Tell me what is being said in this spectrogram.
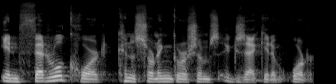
in federal court concerning Grisham's executive order?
